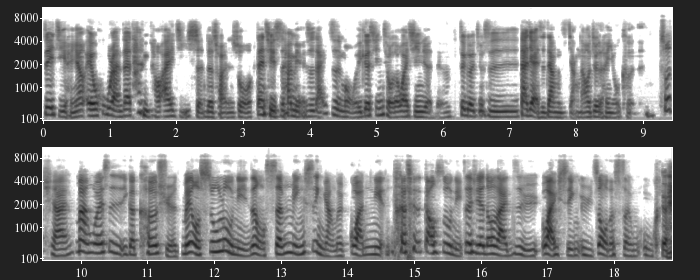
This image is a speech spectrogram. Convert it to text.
这一集很像哎，忽然在探讨埃及神的传说，但其实他们也是来自某一个星球的外星人呢？这个就是大家也是这样子讲，然后觉得很有可能。说起来，漫威是一个科学，没有输入你这种神明。信仰的观念，他是告诉你这些都来自于外星宇宙的生物。对。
